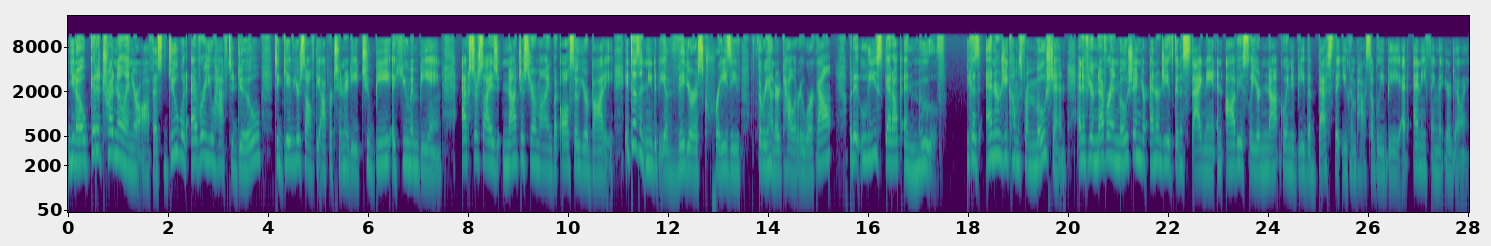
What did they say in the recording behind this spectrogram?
you know, get a treadmill in your office. Do whatever you have to do to give yourself the opportunity to be a human being. Exercise not just your mind, but also your body. It doesn't need to be a vigorous, crazy 300 calorie workout, but at least get up and move because energy comes from motion. And if you're never in motion, your energy is going to stagnate. And obviously, you're not going to be the best that you can possibly be at anything that you're doing.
